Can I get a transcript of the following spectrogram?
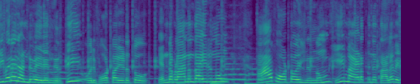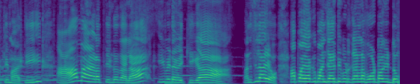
ഇവരെ രണ്ടുപേരെ നിർത്തി ഒരു ഫോട്ടോ എടുത്തു. എന്റെ പ്ലാൻ എന്തായിരുന്നു? ആ ഫോട്ടോയിൽ നിന്നും ഈ മാഡത്തിന്റെ തല വെട്ടി മാറ്റി ആ മാഡത്തിന്റെ തല ഇവിടെ വെക്കുക. മനസ്സിലായോ? അപ്പൊ അയാൾക്ക് പഞ്ചായത്തിൽ കൊടുക്കാനുള്ള ഫോട്ടോ കിട്ടും.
